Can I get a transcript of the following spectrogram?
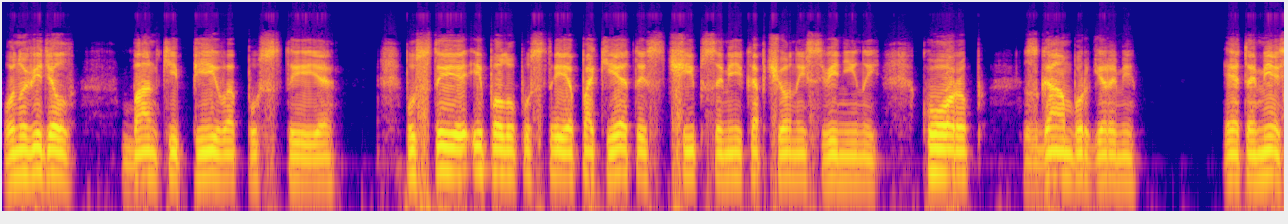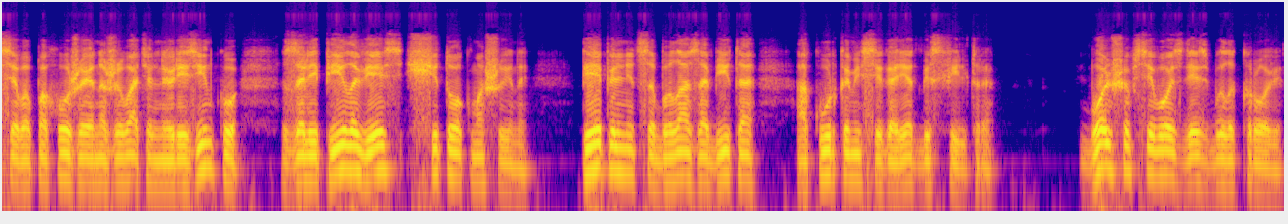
Он увидел банки пива пустые, Пустые и полупустые пакеты с чипсами и копченой свининой, короб с гамбургерами. Это месиво, похожее на жевательную резинку, залепило весь щиток машины. Пепельница была забита окурками сигарет без фильтра. Больше всего здесь было крови.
